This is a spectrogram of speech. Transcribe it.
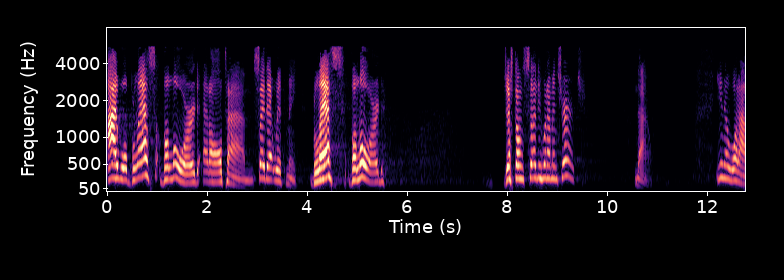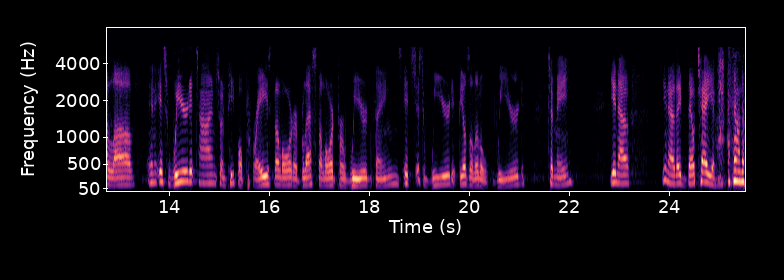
I will bless the Lord at all times. Say that with me. Bless the Lord. Just on Sunday when I'm in church? No. You know what I love? And it's weird at times when people praise the Lord or bless the Lord for weird things. It's just weird. It feels a little weird to me. You know, you know, they they'll tell you, I found a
